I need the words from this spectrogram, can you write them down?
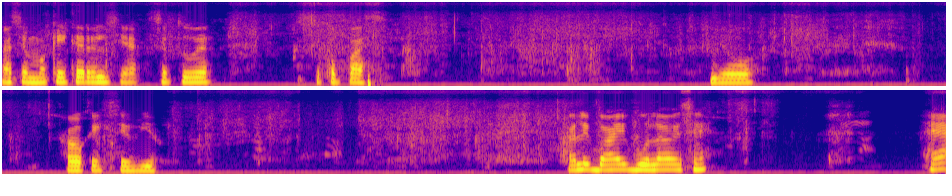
આ મકાઈ કરેલ છે છે તુવેર કપાસ. જો આવો કંઈક છે વ્યૂ ખાલી બાઈ બોલાવે છે. હે?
